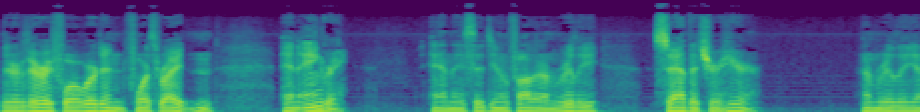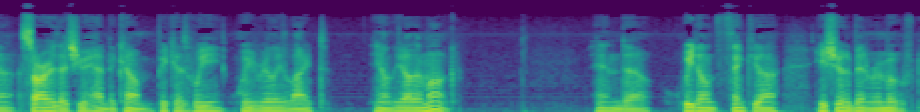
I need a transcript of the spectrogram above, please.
They're very forward and forthright and and angry. And they said, you know, Father, I'm really sad that you're here. I'm really uh, sorry that you had to come because we we really liked, you know, the other monk. And uh, we don't think uh, he should have been removed.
